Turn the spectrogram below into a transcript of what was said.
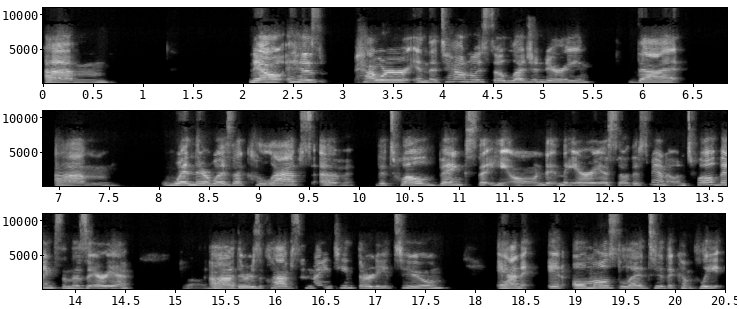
Um. Now his power in the town was so legendary that um, when there was a collapse of the 12 banks that he owned in the area, so this man owned 12 banks in this area. Wow. Uh, there was a collapse in 1932, and it almost led to the complete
